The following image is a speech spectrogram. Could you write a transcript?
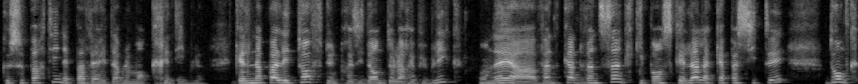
que ce parti n'est pas véritablement crédible, qu'elle n'a pas l'étoffe d'une présidente de la République. On est à 24-25 qui pensent qu'elle a la capacité. Donc,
